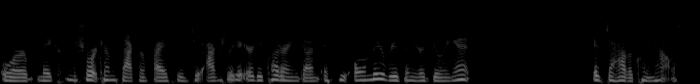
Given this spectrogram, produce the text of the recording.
or make some short-term sacrifices to actually get your decluttering done if the only reason you're doing it is to have a clean house.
